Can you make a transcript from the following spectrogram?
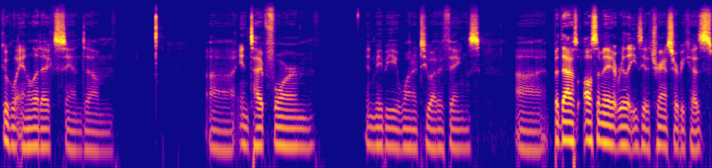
google analytics and um uh in typeform and maybe one or two other things. Uh but that also made it really easy to transfer because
